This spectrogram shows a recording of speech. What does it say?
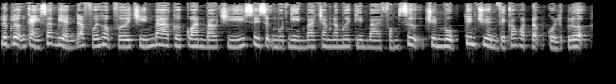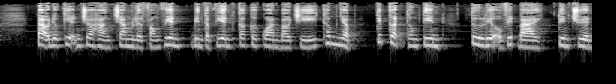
lực lượng cảnh sát biển đã phối hợp với 93 cơ quan báo chí xây dựng 1.350 tin bài phóng sự chuyên mục tuyên truyền về các hoạt động của lực lượng, tạo điều kiện cho hàng trăm lượt phóng viên, biên tập viên các cơ quan báo chí thâm nhập, tiếp cận thông tin, tư liệu viết bài, tuyên truyền,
